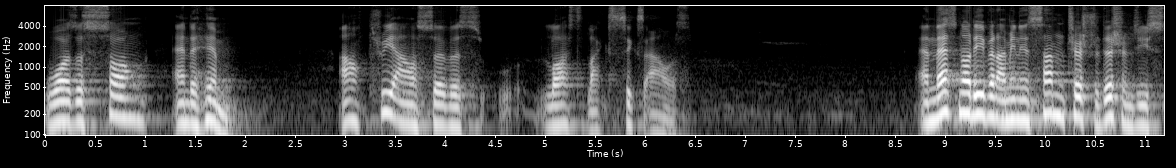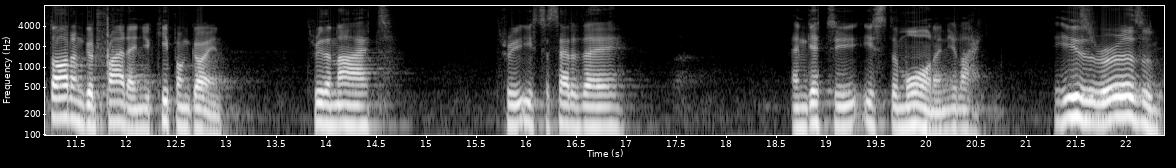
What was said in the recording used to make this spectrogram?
was a song and a hymn. Our three hour service lasted like six hours. And that's not even, I mean, in some church traditions, you start on Good Friday and you keep on going through the night, through Easter Saturday, and get to Easter morn, and you're like, He's risen.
